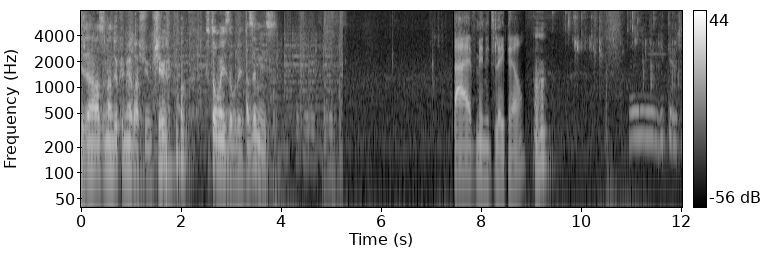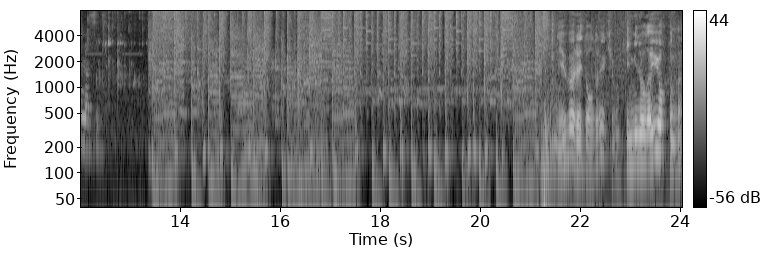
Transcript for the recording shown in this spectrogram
Birden ağzından dökülmeye başlıyormuş. Tutamayız da burayı. Hazır mıyız? Five minutes later. Aha. Ay, gitti bütün asit. Niye böyle dolduruyor ki bu? İlmil olayı yok bunda.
